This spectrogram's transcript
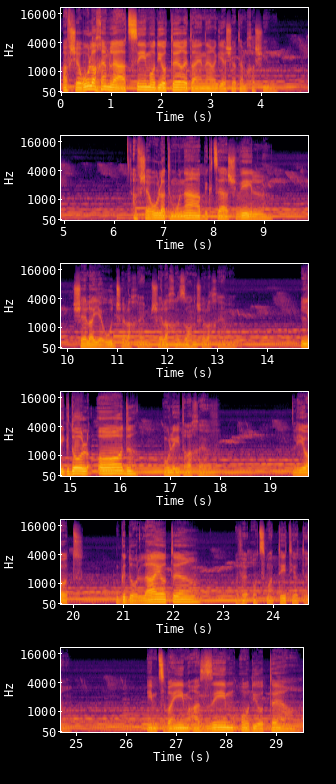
אפשרו לכם להעצים עוד יותר את האנרגיה שאתם חשים. אפשרו לתמונה בקצה השביל של הייעוד שלכם, של החזון שלכם, לגדול עוד ולהתרחב, להיות גדולה יותר ועוצמתית יותר, עם צבעים עזים עוד יותר,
